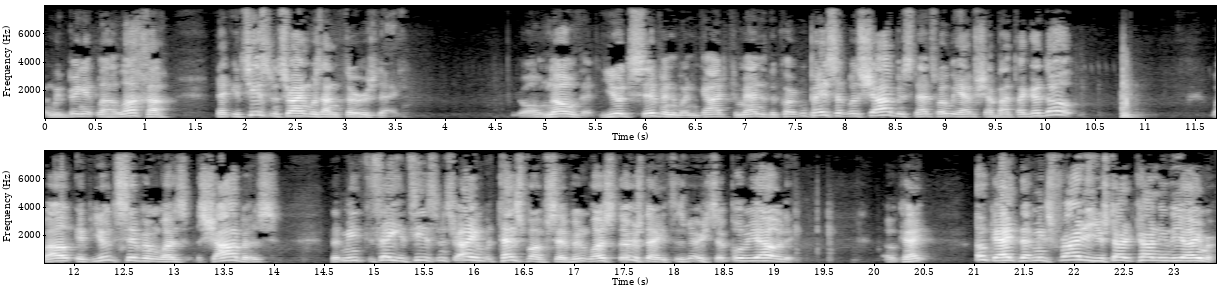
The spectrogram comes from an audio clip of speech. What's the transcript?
and we bring it la halacha, that Yitzias Mitzrayim was on Thursday. All know that Yud Sivan, when God commanded the Korban Pesach, was Shabbos. That's why we have Shabbat Agadol. Well, if Yud Sivan was Shabbos, that means to say Yitzias Mitzrayim, with Tesvav Sivan was Thursday. It's a very simple reality. Okay? Okay, that means Friday you started counting the Yomer.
